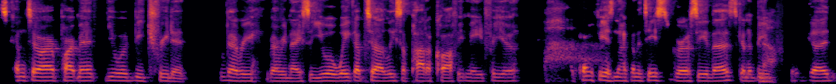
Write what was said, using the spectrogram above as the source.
just come to our apartment, you would be treated very, very nicely. You will wake up to at least a pot of coffee made for you. The coffee is not going to taste gross either. It's going to be No. good.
